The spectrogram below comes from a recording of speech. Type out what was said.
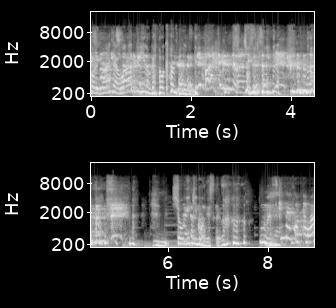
これごめんなさい笑っていいのかわかんないですけど衝撃なんですけど。うん、好きなことは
